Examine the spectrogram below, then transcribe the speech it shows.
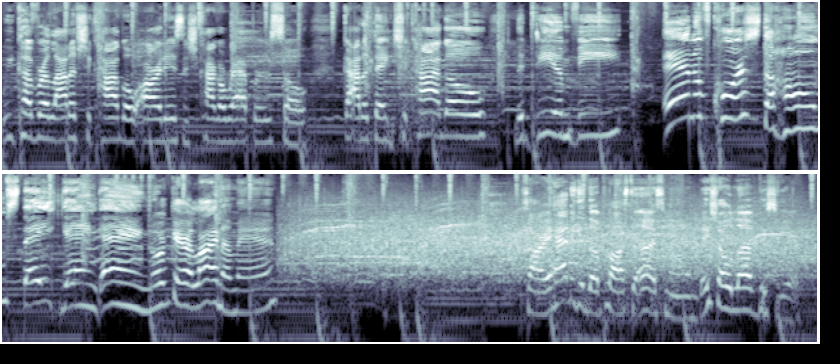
We cover a lot of Chicago artists and Chicago rappers. So, gotta thank Chicago, the DMV, and of course, the home state gang gang, North Carolina, man. Sorry, I had to give the applause to us, man. They show love this year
